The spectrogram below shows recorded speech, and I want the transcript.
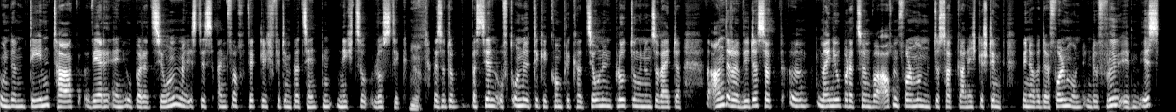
und an dem Tag wäre eine Operation, dann ist es einfach wirklich für den Patienten nicht so lustig. Ja. Also da passieren oft unnötige Komplikationen, Blutungen und so weiter. Ein anderer wieder sagt, äh, meine Operation war auch ein Vollmond und das hat gar nicht gestimmt. Wenn aber der Vollmond in der Früh eben ist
